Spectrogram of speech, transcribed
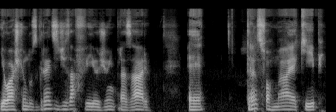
E eu acho que um dos grandes desafios de um empresário é transformar a equipe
